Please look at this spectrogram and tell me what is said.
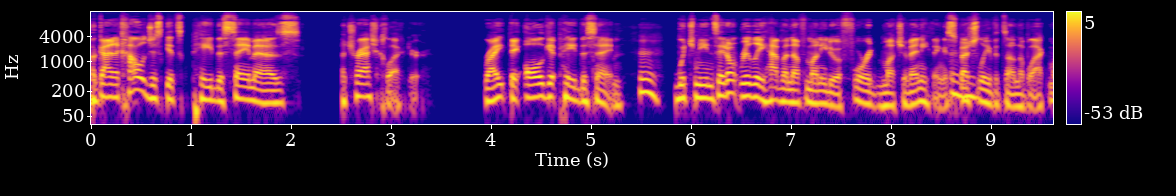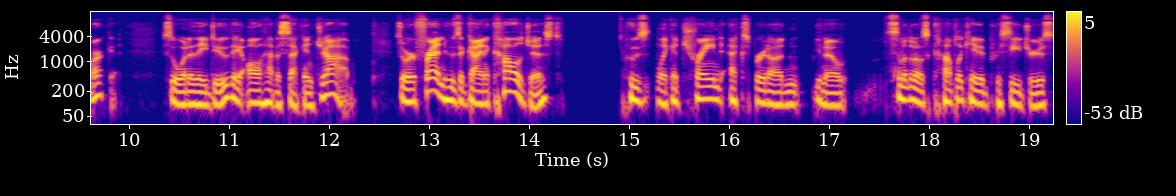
a gynecologist gets paid the same as a trash collector, right? They all get paid the same, hmm. which means they don't really have enough money to afford much of anything, mm-hmm. especially if it's on the black market. So what do they do? They all have a second job. So her friend, who's a gynecologist, who's like a trained expert on, you know, some of the most complicated procedures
